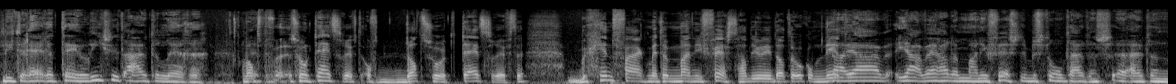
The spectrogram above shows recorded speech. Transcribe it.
literaire theorie zit uit te leggen. Want zo'n tijdschrift, of dat soort tijdschriften... begint vaak met een manifest. Hadden jullie dat ook om neer Nou te... ja, ja, wij hadden een manifest. Dat bestond uit een, s- uit een,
